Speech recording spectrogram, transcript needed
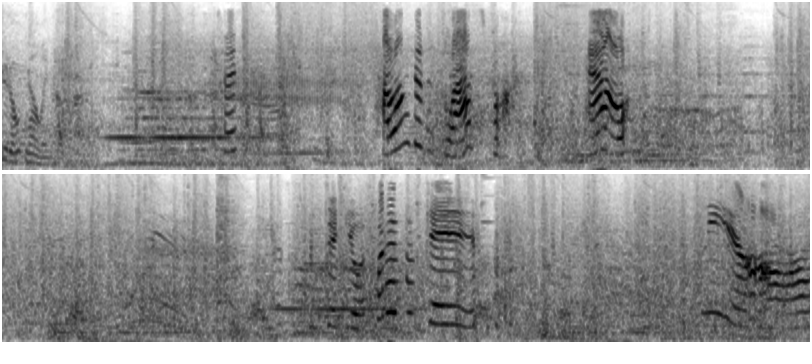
You don't know I- How long does this last for? Ow! Ridiculous. What is this game? Meow.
